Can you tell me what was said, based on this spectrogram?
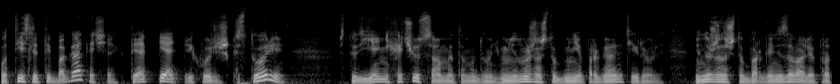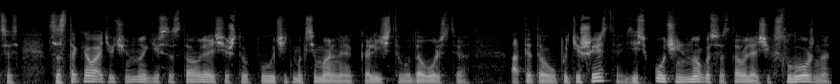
Вот если ты богатый человек, ты опять приходишь к истории, что я не хочу сам этому думать. Мне нужно, чтобы мне прогарантировали. Мне нужно, чтобы организовали процесс. Состыковать очень многие составляющие, чтобы получить максимальное количество удовольствия от этого путешествия. Здесь очень много составляющих. Сложно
